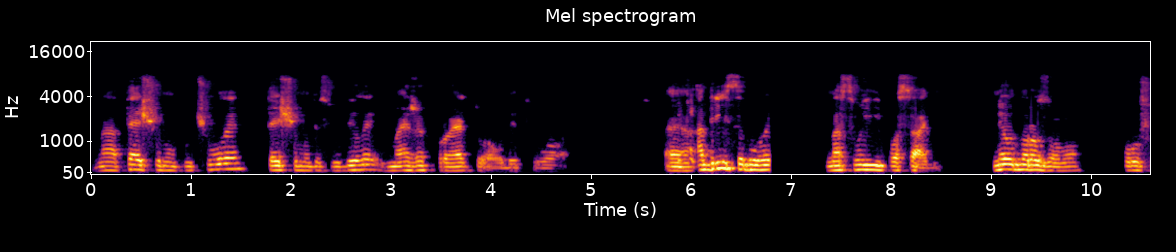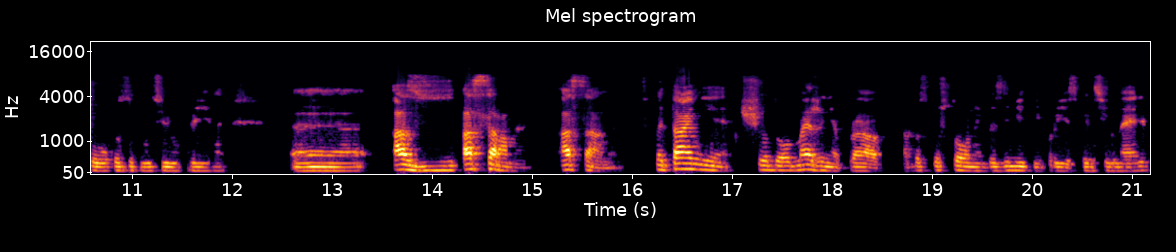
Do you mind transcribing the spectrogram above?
на те, що ми почули, те, що ми дослідили в межах проекту Аудит Львова. Е, Андрій Садовий на своїй посаді неодноразово порушував Конституцію України. Е, а, а саме, а саме в питанні щодо обмеження прав на безкоштовний безлімітний проїзд пенсіонерів.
